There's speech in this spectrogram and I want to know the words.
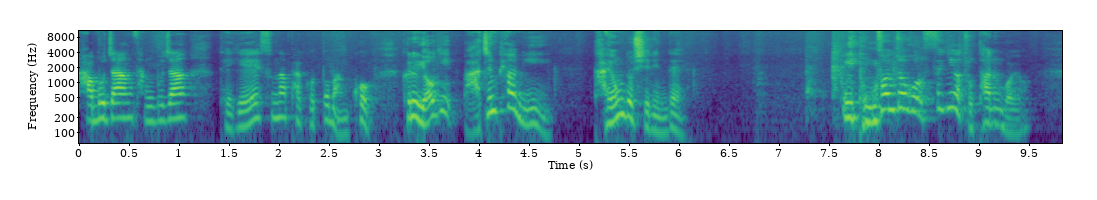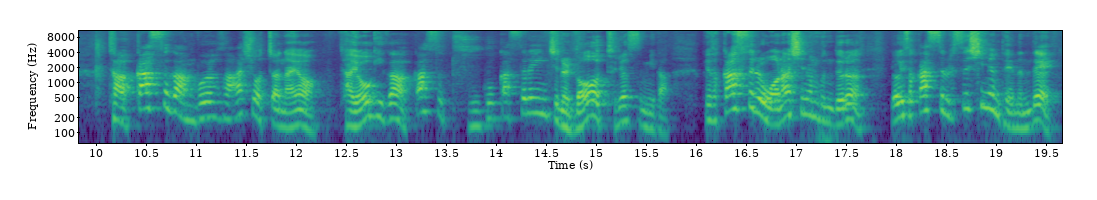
하부장, 상부장 되게 수납할 것도 많고 그리고 여기 맞은편이 다용도실인데 이 동선적으로 쓰기가 좋다는 거예요. 자, 가스가 안 보여서 아쉬웠잖아요. 자, 여기가 가스 두구 가스레인지를 넣어 드렸습니다. 그래서 가스를 원하시는 분들은 여기서 가스를 쓰시면 되는데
